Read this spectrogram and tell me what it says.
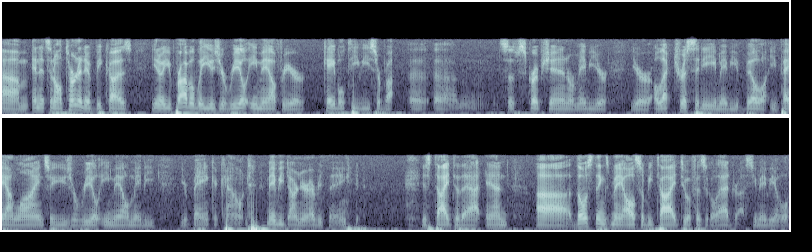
um, and it's an alternative because you know, you probably use your real email for your cable TV uh, um, subscription, or maybe your your electricity. Maybe you bill you pay online, so you use your real email. Maybe your bank account. maybe darn near everything is tied to that, and uh, those things may also be tied to a physical address. You may be able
